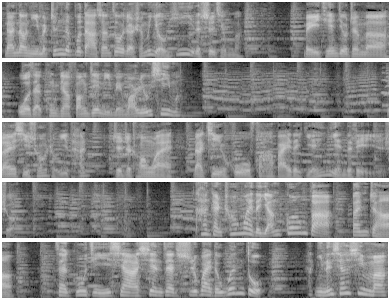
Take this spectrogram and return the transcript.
难道你们真的不打算做点什么有意义的事情吗？每天就这么窝在空调房间里面玩游戏吗？兰喜双手一摊，指着窗外那近乎发白的炎炎的烈日说。看看窗外的阳光吧，班长。再估计一下现在室外的温度，你能相信吗？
